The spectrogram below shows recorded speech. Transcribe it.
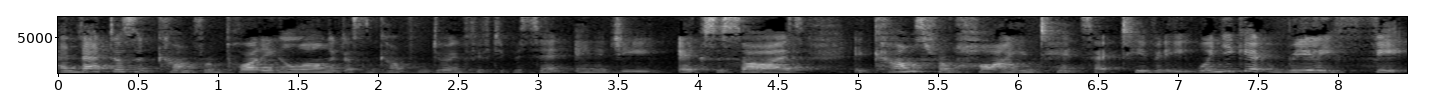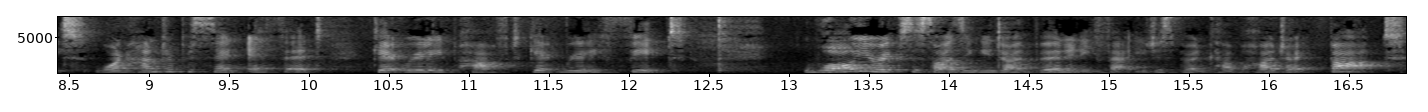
And that doesn't come from plodding along, it doesn't come from doing 50% energy exercise. It comes from high intense activity. When you get really fit, 100% effort, get really puffed, get really fit while you're exercising, you don't burn any fat, you just burn carbohydrate. But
